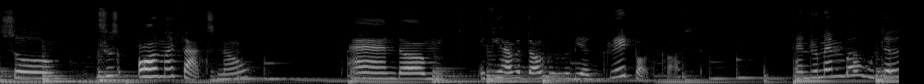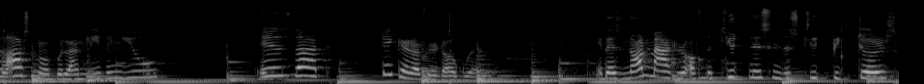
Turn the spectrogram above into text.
So this is all my facts now, and um, if you have a dog, this will be a great podcast. And remember, with the last note while I'm leaving you is that take care of your dog well. It does not matter of the cuteness in the cute pictures.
